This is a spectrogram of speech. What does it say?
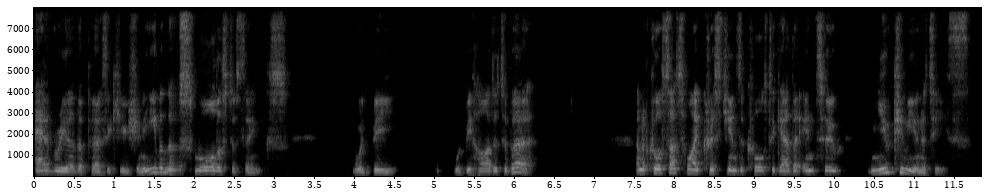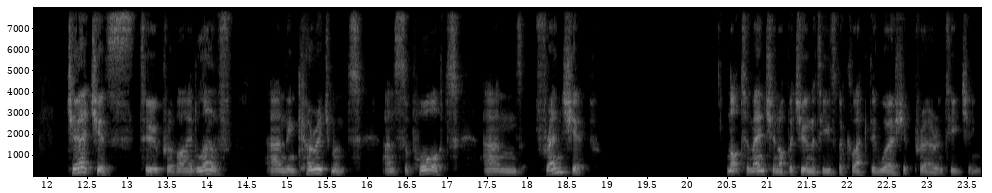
every other persecution, even the smallest of things, would be would be harder to bear. And of course, that's why Christians are called together into new communities, churches to provide love and encouragement and support and friendship, not to mention opportunities for collective worship, prayer, and teaching.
